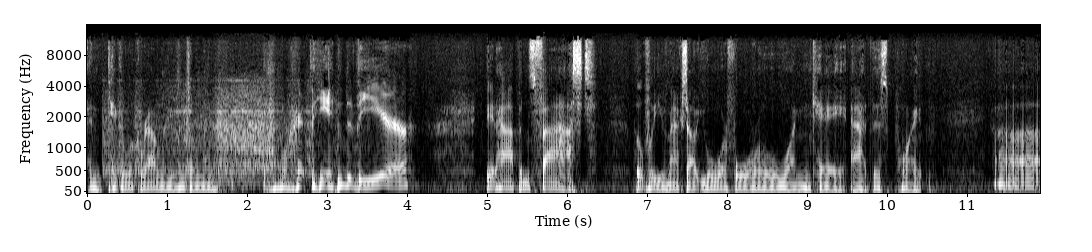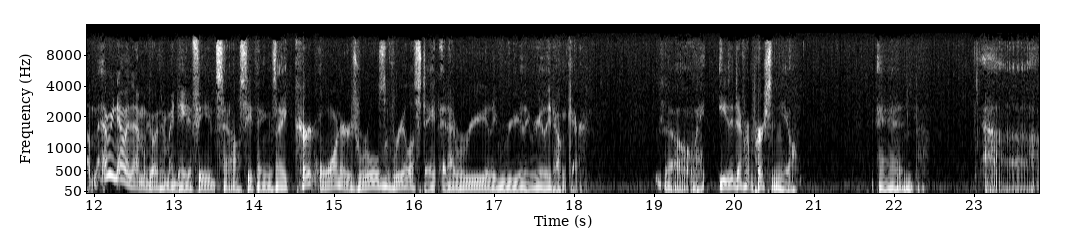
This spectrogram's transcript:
and take a look around, ladies and gentlemen. We're at the end of the year. It happens fast. Hopefully, you've maxed out your 401k at this point. Um, every now and then I'm going go through my data feeds and I'll see things like Kurt Warner's Rules of Real Estate, and I really, really, really don't care. So he's a different person than you. And uh,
